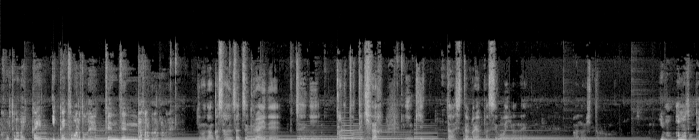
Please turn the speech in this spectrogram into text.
この人なんか一回、一回詰まるとね、全然出さなくなるからね。でもなんか3冊ぐらいで普通にカルト的な 人気出したからやっぱすごいよね。あの人。今、アマゾンで、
